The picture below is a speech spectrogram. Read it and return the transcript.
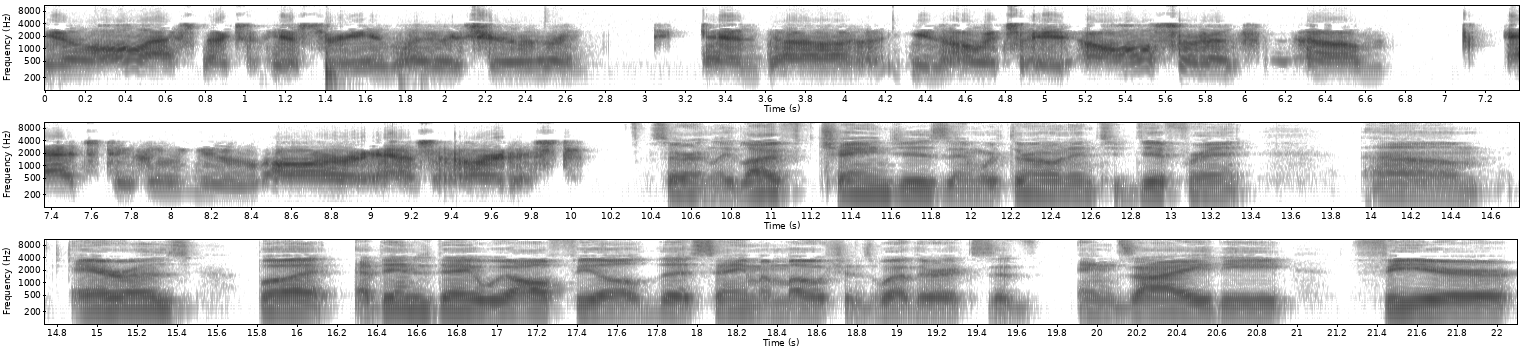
you know, all aspects of history and literature, and and uh, you know, it's it all sort of um, adds to who you are as an artist. Certainly, life changes, and we're thrown into different um, eras but at the end of the day, we all feel the same emotions, whether it's anxiety, fear,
